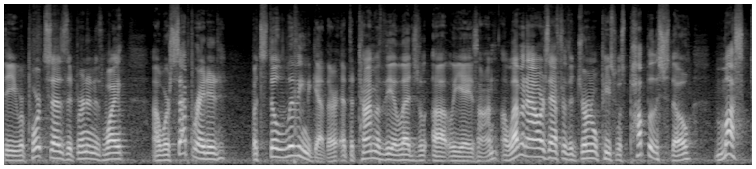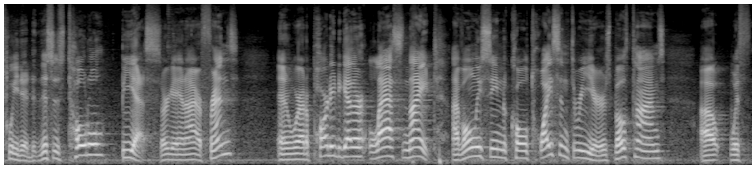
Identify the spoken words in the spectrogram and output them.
The report says that Brin and his wife uh, were separated but still living together at the time of the alleged uh, liaison. 11 hours after the journal piece was published, though, Musk tweeted, This is total BS. Sergey and I are friends, and we're at a party together last night. I've only seen Nicole twice in three years, both times uh, with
